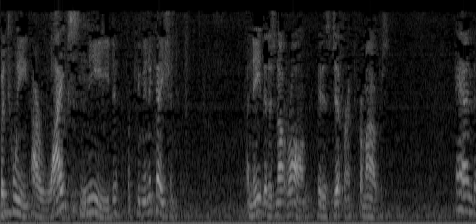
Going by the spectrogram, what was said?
between our wife's need for communication, a need that is not wrong, it is different from ours, and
